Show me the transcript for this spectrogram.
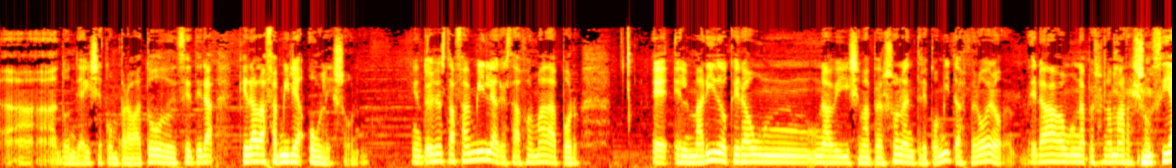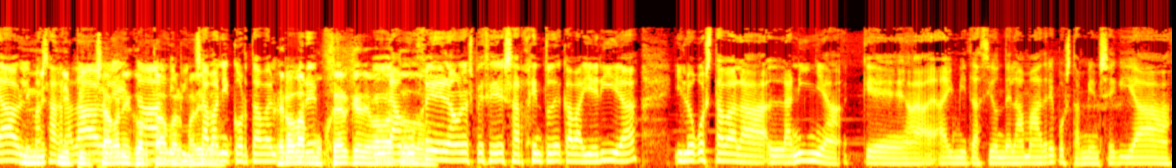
ah, donde ahí se compraba todo, etcétera, que era la familia Oleson. Entonces esta familia que estaba formada por eh, el marido, que era un- una bellísima persona, entre comitas, pero bueno, era una persona más sociable, Ni- más ni agradable. pinchaba ni y tal, cortaba ni el pinchaba marido. ni cortaba el Era la mujer que llevaba La todo. mujer era una especie de sargento de caballería y luego estaba la, la niña que a, a imitación de la madre pues también seguía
